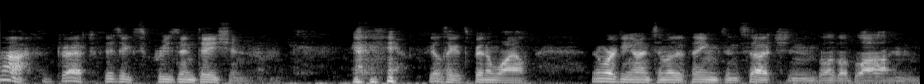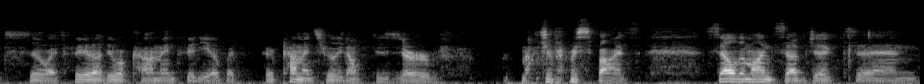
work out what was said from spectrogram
Ah, draft physics presentation. Feels like it's been a while. Been working on some other things and such and blah blah blah and so I figured I'd do a comment video but their comments really don't deserve much of a response. Seldom on subject and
